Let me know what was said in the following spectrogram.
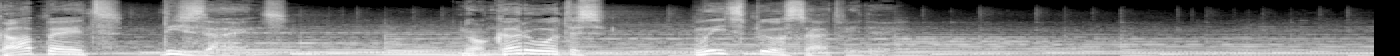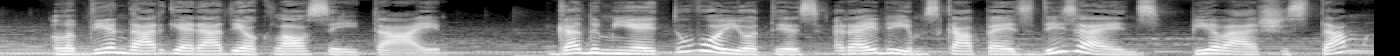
Kāpēc dizains? No karotes līdz pilsētvidē. Labdien, darbie radioklausītāji! Gadumijai tuvojoties, raidījums Kāpēc dizains pievēršas tam,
